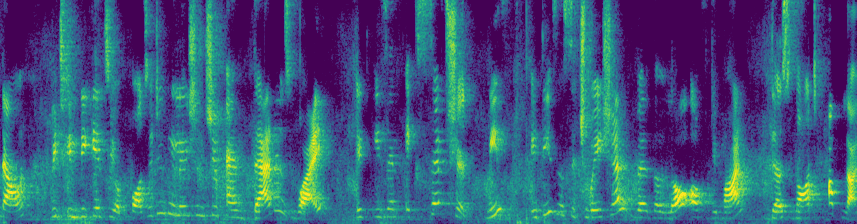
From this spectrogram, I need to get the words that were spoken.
down which indicates your positive relationship and that is why it is an exception. Means it is a situation where the law of demand does not apply.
